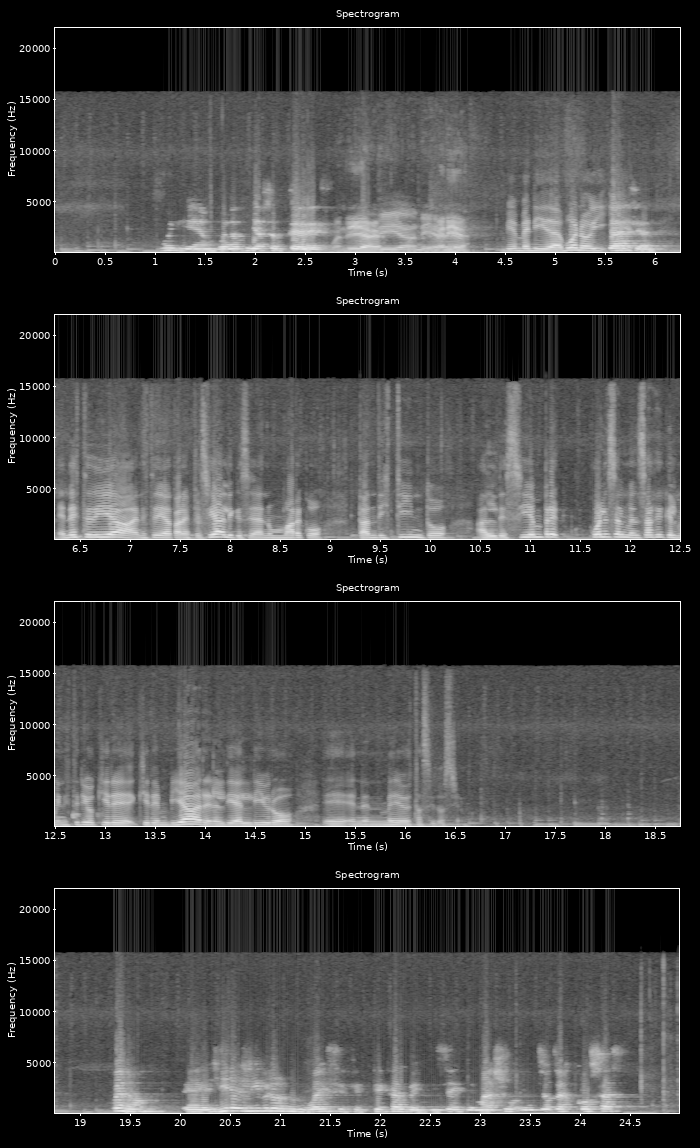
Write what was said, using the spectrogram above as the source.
Muy bien, buenos días a ustedes. Buen día, bienvenida. Bienvenida. Bueno, y Gracias. en este día, en este día tan especial y que se da en un marco tan distinto al de siempre, ¿cuál es el mensaje que el Ministerio quiere, quiere enviar en el Día del Libro eh, en medio de esta situación? Bueno, eh, el Día del Libro en Uruguay se festeja el 26 de mayo, entre otras cosas,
